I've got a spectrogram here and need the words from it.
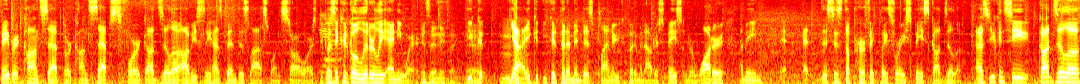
favorite concept or concepts for Godzilla obviously has been this last one, Star Wars, because it could go literally anywhere. It's anything. You yeah. could, yeah, you could you could put him in this planet. You could put him in outer space, underwater. I mean, eh, eh, this is the perfect place for a space Godzilla. As you can see, Godzilla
